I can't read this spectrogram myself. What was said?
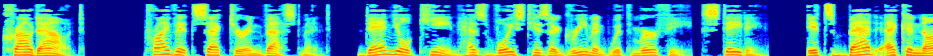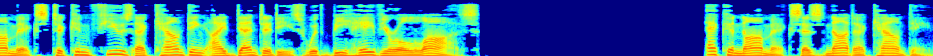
crowd out private sector investment. Daniel Kuehn has voiced his agreement with Murphy, stating, "...it's bad economics to confuse accounting identities with behavioral laws. Economics is not accounting."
